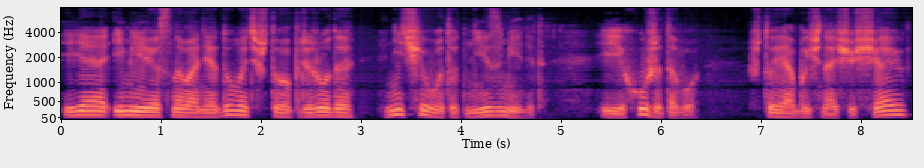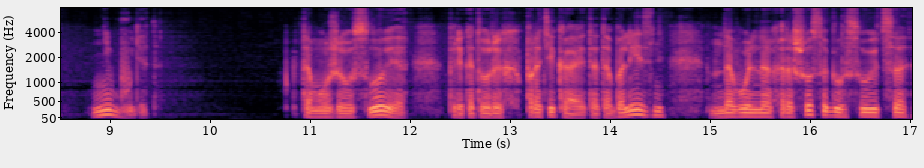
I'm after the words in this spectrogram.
Я имею основания думать, что природа ничего тут не изменит, и хуже того, что я обычно ощущаю, не будет. К тому же условия, при которых протекает эта болезнь, довольно хорошо согласуются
